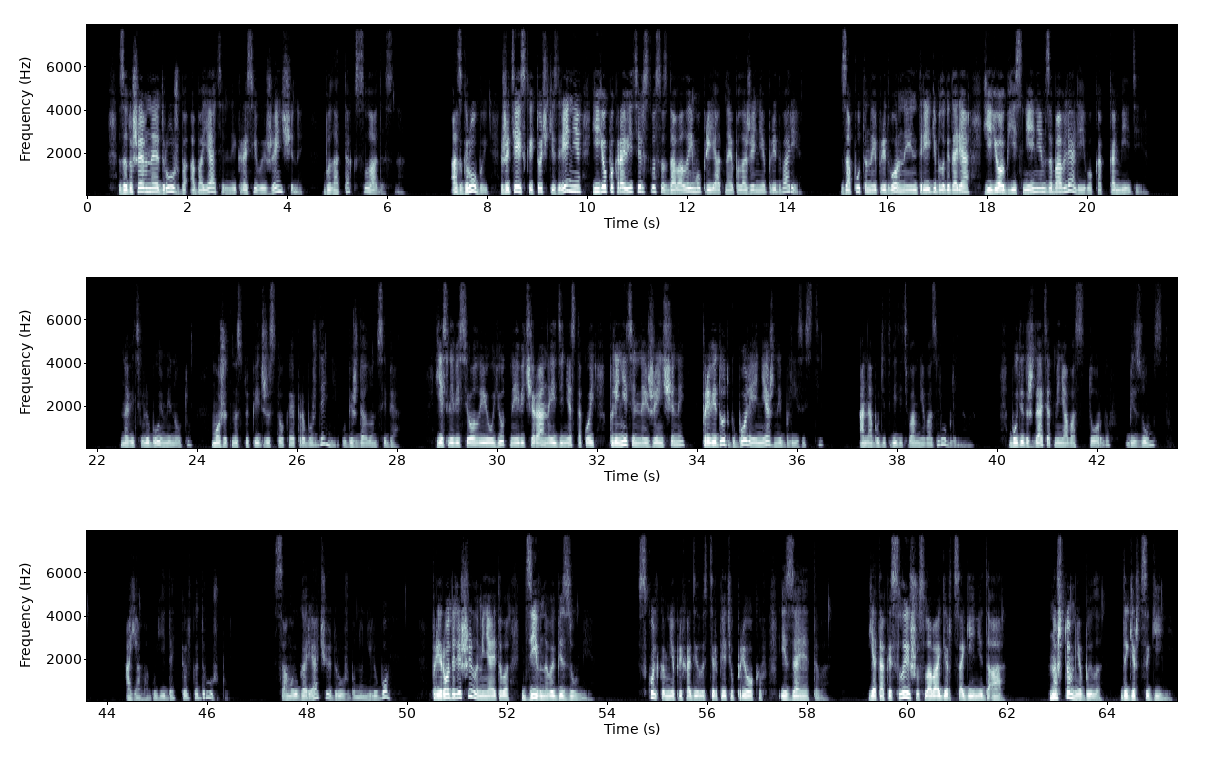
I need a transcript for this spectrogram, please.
Задушевная дружба обаятельной и красивой женщины была так сладостна. А с грубой, житейской точки зрения ее покровительство создавало ему приятное положение при дворе. Запутанные придворные интриги благодаря ее объяснениям забавляли его, как комедия. Но ведь в любую минуту может наступить жестокое пробуждение, убеждал он себя. Если веселые и уютные вечера наедине с такой пленительной женщиной приведут к более нежной близости, она будет видеть во мне возлюбленного, будет ждать от меня восторгов, безумств, а я могу ей дать только дружбу. Самую горячую дружбу, но не любовь. Природа лишила меня этого дивного безумия. Сколько мне приходилось терпеть упреков из-за этого. Я так и слышу слова герцогини «да». Но что мне было до герцогини?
